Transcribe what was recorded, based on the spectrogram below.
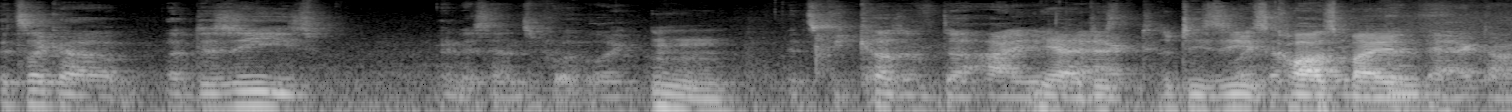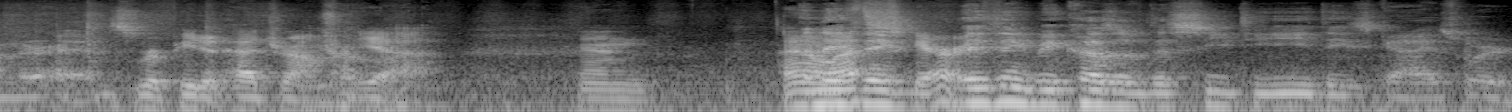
it's like a, a disease in a sense, but like Mm-hmm. it's because of the high Yeah, impact. just a disease like caused by impact on their heads. repeated head trauma. Trauma. Yeah, and I and know they that's think scary. they think because of the CTE, these guys were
